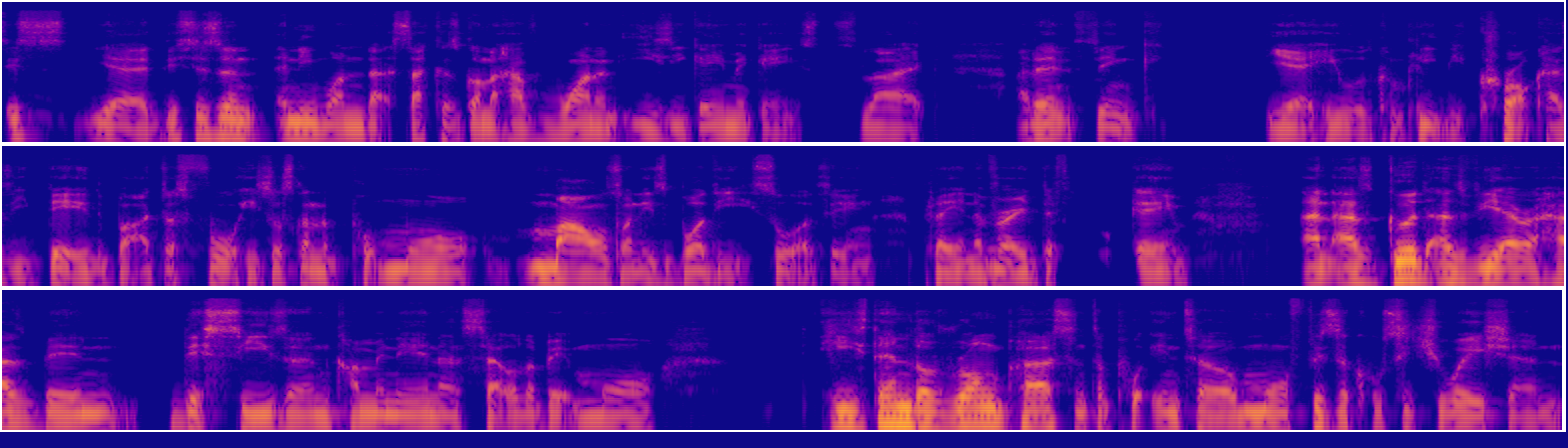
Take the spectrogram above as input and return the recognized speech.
this, yeah, this isn't anyone that Saka's gonna have won an easy game against. Like, I don't think, yeah, he would completely crock as he did, but I just thought he's just gonna put more miles on his body, sort of thing, playing a mm. very difficult game. And as good as Vieira has been this season, coming in and settled a bit more, he's then the wrong person to put into a more physical situation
